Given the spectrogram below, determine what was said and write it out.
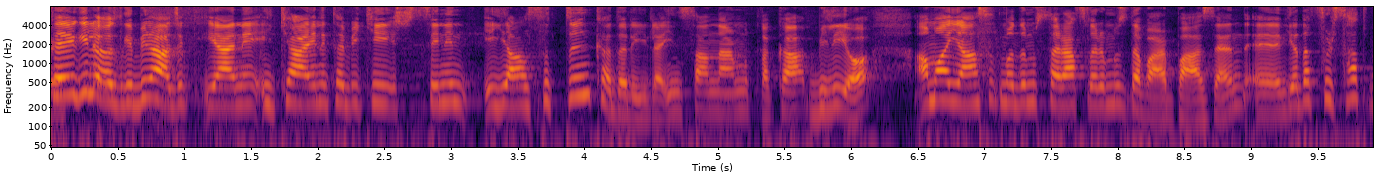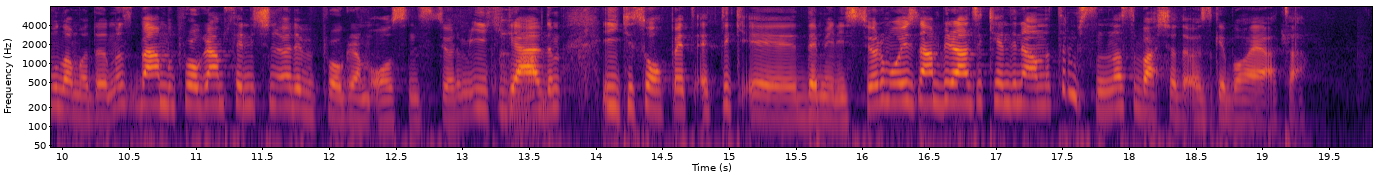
Sevgili Özge birazcık yani hikayeni tabii ki senin yansıttığın kadarıyla insanlar mutlaka biliyor. Ama yansıtmadığımız taraflarımız da var bazen Ee, ya da fırsat bulamadığımız. Ben bu program senin için öyle bir program olsun istiyorum. İyi ki geldim, iyi ki sohbet ettik e, demeni istiyorum. O yüzden birazcık kendini anlatır mısın? Nasıl başladı Özge bu hayata?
